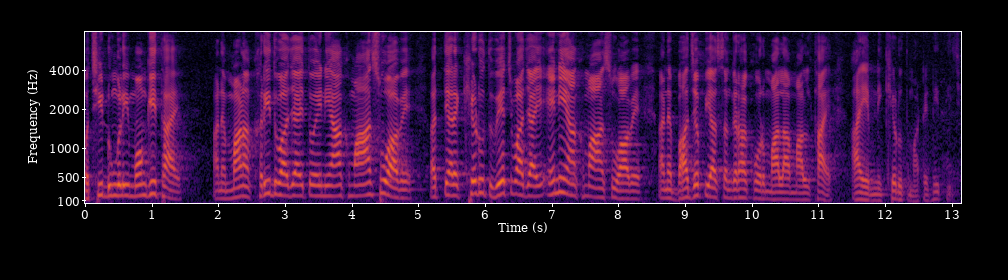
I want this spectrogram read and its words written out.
પછી ડુંગળી મોંઘી થાય અને માણસ ખરીદવા જાય તો એની આંખમાં આંસુ આવે. અત્યારે ખેડૂત વેચવા જાય એની આંખમાં આંસુ આવે અને ભાજપિયા સંગ્રહખોર માલામાલ થાય. આ એમની ખેડૂત માટે નીતિ છે.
